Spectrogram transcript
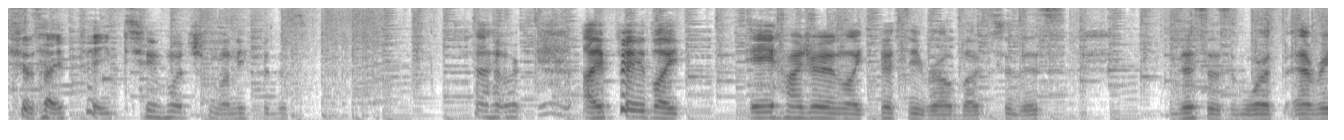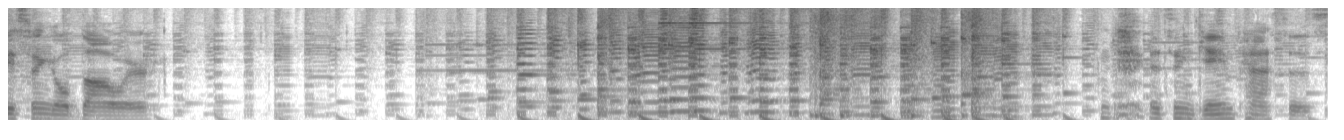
Because I paid too much money for this power. I paid like 850 Robux for this. This is worth every single dollar. it's in Game Passes.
